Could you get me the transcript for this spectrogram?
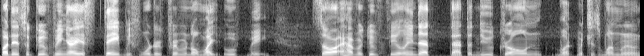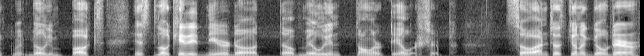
But it's a good thing I escaped before the criminal might oof me. So I have a good feeling that that the new drone, which is one million, million bucks, is located near the the million dollar dealership. So I'm just gonna go there.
